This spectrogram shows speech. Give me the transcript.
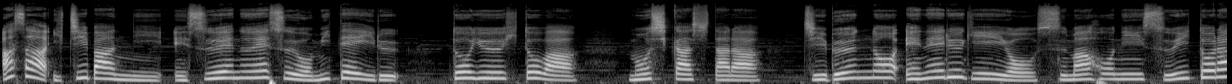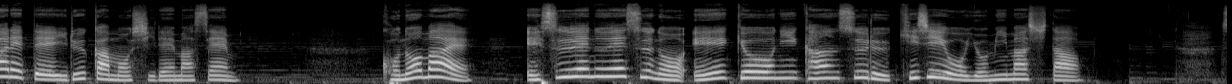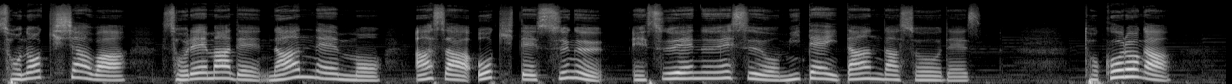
朝一番に SNS を見ているという人はもしかしたら自分のエネルギーをスマホに吸い取られているかもしれません。この前 SNS の影響に関する記事を読みました。その記者はそれまで何年も朝起きてすぐ SNS を見ていたんだそうです。ところが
